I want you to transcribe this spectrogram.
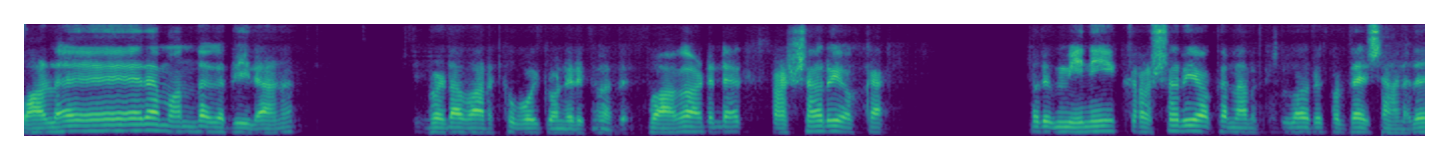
വളരെ മന്ദഗതിയിലാണ്. ഇവിടെ വർക്ക് പോയിക്കൊണ്ടിരിക്കുന്നത്. വാഗാടിന്റെ ക്രഷറിയൊക്കെ ഒരു മിനി ക്രഷറിയൊക്കെ നടത്തുന്ന ഒരു പ്രദേശമാണിത്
